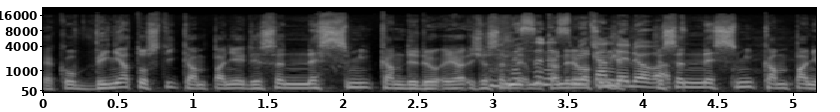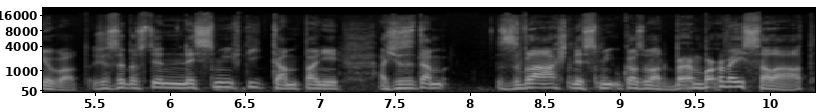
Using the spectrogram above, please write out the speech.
jako vyňato z té kampaně, kdy se nesmí kandidovat, že se, Že se nesmí kandidovat, že, kandidovat. že se nesmí kampaňovat, že se prostě nesmí v té kampani a že se tam zvlášť nesmí ukazovat bramborový salát,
